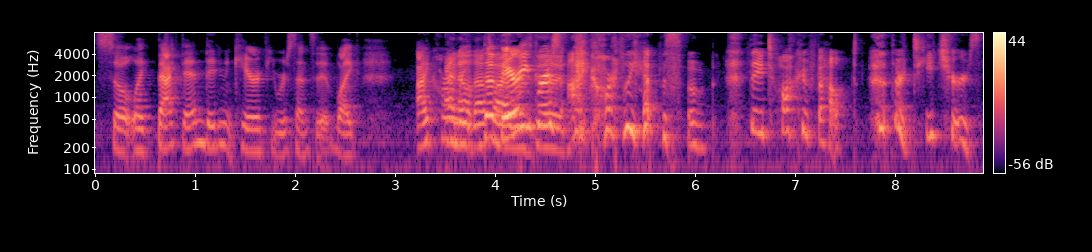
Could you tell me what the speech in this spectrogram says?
so like back then they didn't care if you were sensitive. Like iCarly, I know, the very first good. iCarly episode, they talk about their teachers'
